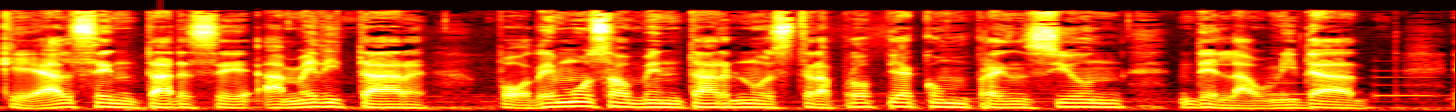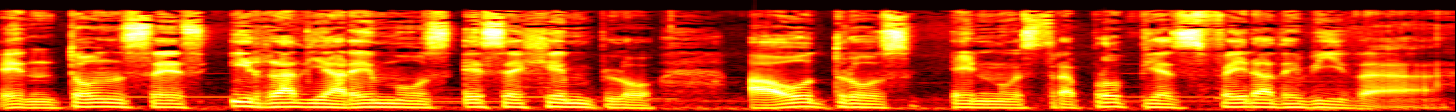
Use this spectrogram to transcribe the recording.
que al sentarse a meditar podemos aumentar nuestra propia comprensión de la unidad, entonces irradiaremos ese ejemplo a otros en nuestra propia esfera de vida.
